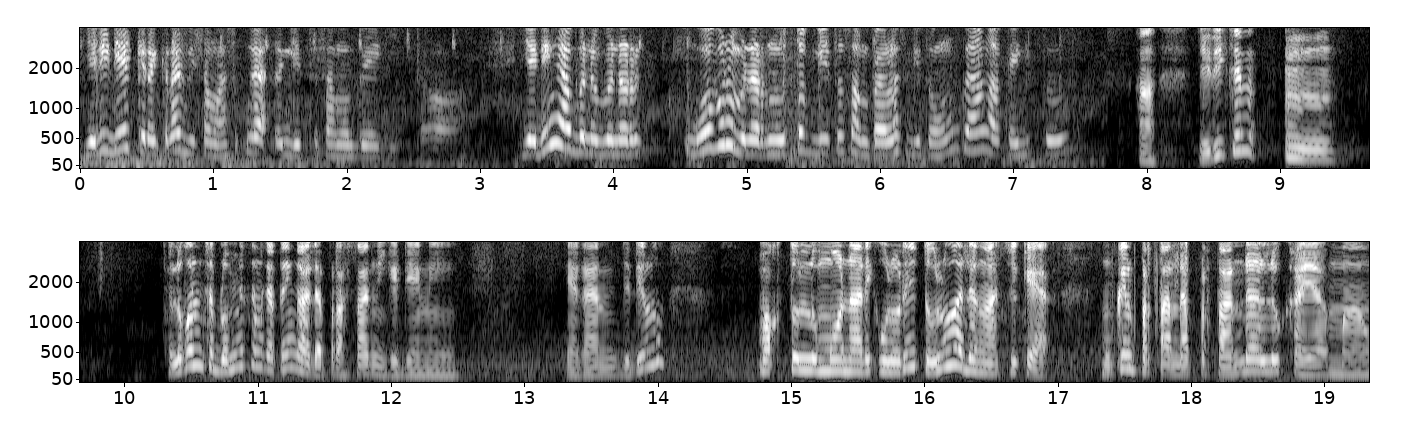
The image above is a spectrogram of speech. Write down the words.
Jadi dia kira-kira bisa masuk nggak gitu sama gue gitu. Jadi nggak bener-bener gue bener-bener nutup gitu sampai los gitu, enggak nggak kayak gitu. Hah, jadi kan hmm, lu kan sebelumnya kan katanya nggak ada perasaan nih ke dia nih. Ya kan? Jadi lu waktu lu mau narik ulur itu lu ada ngasih kayak mungkin pertanda-pertanda lu kayak mau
